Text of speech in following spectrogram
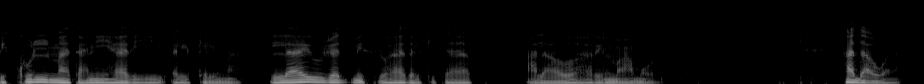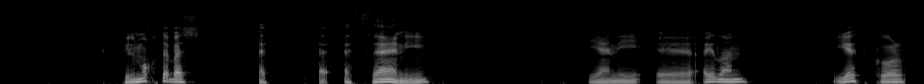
بكل ما تعني هذه الكلمة. لا يوجد مثل هذا الكتاب على ظهر المعمورة. هذا أولا. في المقتبس الثاني، يعني أيضا يذكر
